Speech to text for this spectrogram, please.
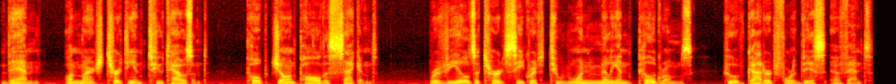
Then, On March 13, 2000, Pope John Paul II reveals a third secret to 1 million pilgrims who have gathered for this event.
